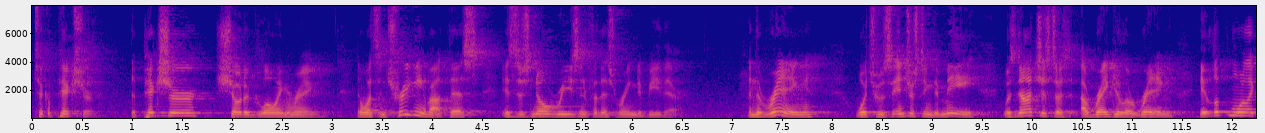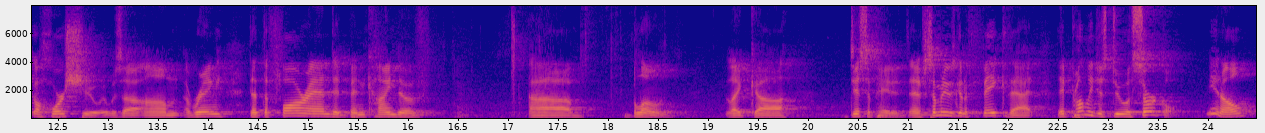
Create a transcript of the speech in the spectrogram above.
took a picture. The picture showed a glowing ring. Now, what's intriguing about this is there's no reason for this ring to be there. And the ring which was interesting to me, was not just a, a regular ring. It looked more like a horseshoe. It was a, um, a ring that the far end had been kind of uh, blown, like uh, dissipated. And if somebody was going to fake that, they'd probably just do a circle. You know,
